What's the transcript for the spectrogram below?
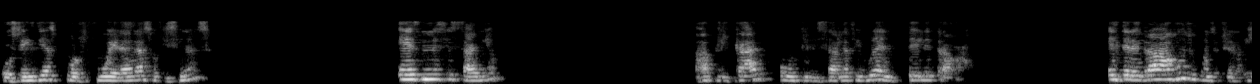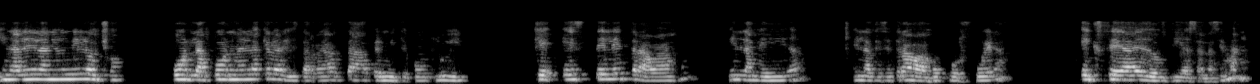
o seis días por fuera de las oficinas, es necesario aplicar o utilizar la figura del teletrabajo. El teletrabajo en su concepción original en el año 2008, por la forma en la que la ley está redactada, permite concluir que es teletrabajo en la medida en la que ese trabajo por fuera exceda de dos días a la semana,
